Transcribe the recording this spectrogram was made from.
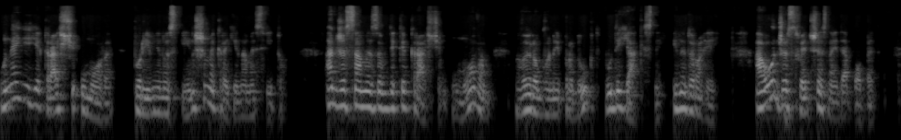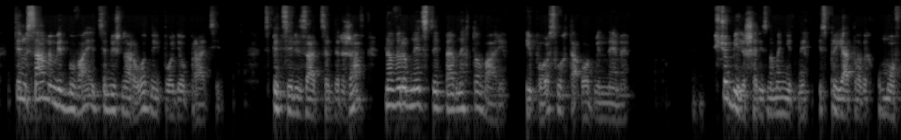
у неї є кращі умови порівняно з іншими країнами світу. Адже саме завдяки кращим умовам вироблений продукт буде якісний і недорогий, а отже, швидше знайде попит. Тим самим відбувається міжнародний поділ праці, спеціалізація держав на виробництві певних товарів і послуг та обмін ними. Що більше різноманітних і сприятливих умов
